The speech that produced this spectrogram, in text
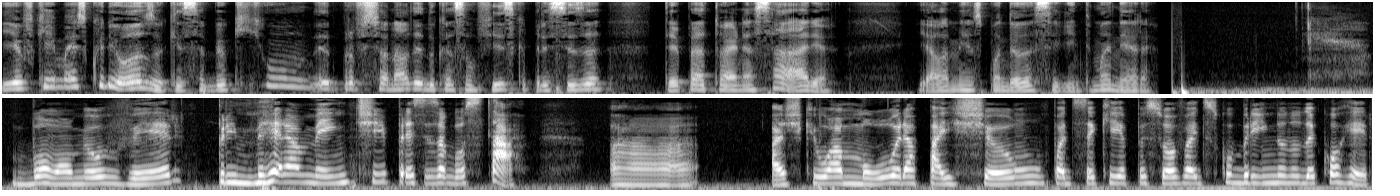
E eu fiquei mais curioso, quis saber o que um profissional da educação física precisa ter para atuar nessa área. E ela me respondeu da seguinte maneira: Bom, ao meu ver, primeiramente precisa gostar. Uh, acho que o amor, a paixão, pode ser que a pessoa vai descobrindo no decorrer.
